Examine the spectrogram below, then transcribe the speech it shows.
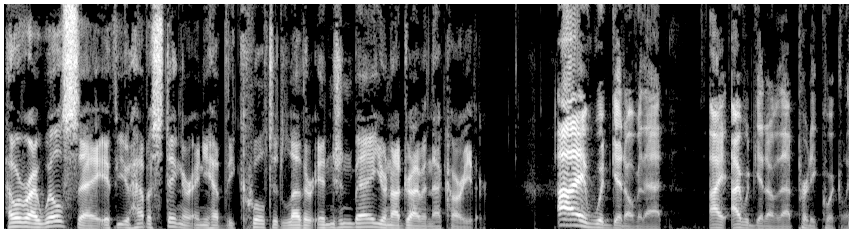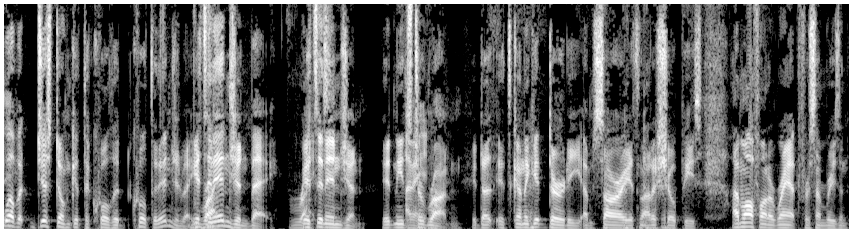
However, I will say, if you have a Stinger and you have the quilted leather engine bay, you're not driving that car either. I would get over that. I, I would get out of that pretty quickly. Well, but just don't get the quilted quilted engine bay. It's Right. an engine bay. Right. It's an engine. It needs I to mean- run. It does, it's going to get dirty. I'm sorry, it's not a showpiece. I'm off on a rant for some reason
